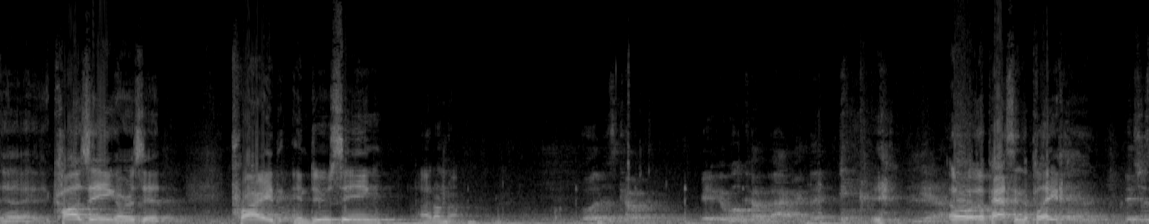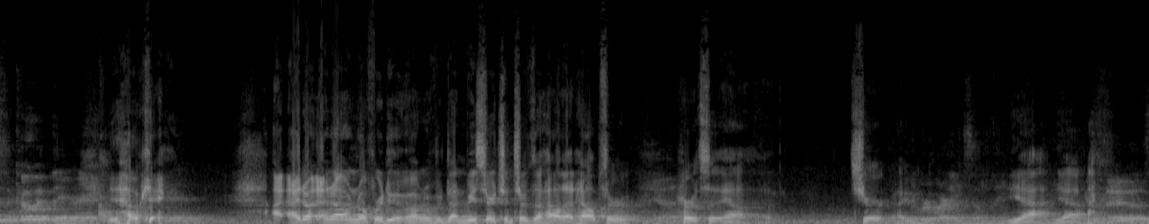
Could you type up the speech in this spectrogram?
uh, causing, or is it pride inducing? I don't know. Well, it is coming. It, it will come back, I think. Yeah. Oh, oh, passing the plate? It's just a COVID thing, right? Yeah, okay. I, I don't, and I don't know if we're doing, I don't know if we've done research in terms of how that helps or Yeah. hurts it, yeah. Sure, Maybe I- we're learning something. yeah, yeah, say that's,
